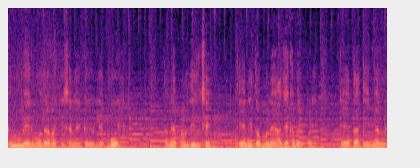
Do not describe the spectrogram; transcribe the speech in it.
ગંભીર મુદ્રામાં કિશને કહ્યું, લે, બોલ, તને પણ દિલ છે? તેની તો મને આજે ખબર પડી. કહેતા દિવ્યાને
